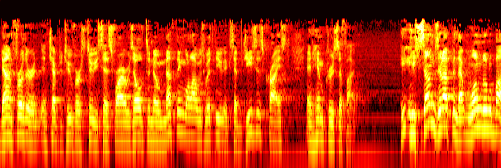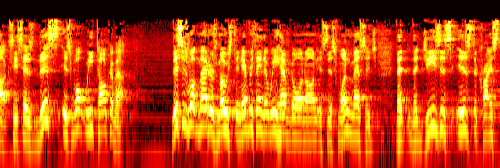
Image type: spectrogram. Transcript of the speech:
Down further in, in chapter 2 verse 2, he says, For I resolved to know nothing while I was with you except Jesus Christ and Him crucified. He, he sums it up in that one little box. He says, this is what we talk about. This is what matters most in everything that we have going on is this one message that, that Jesus is the Christ,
